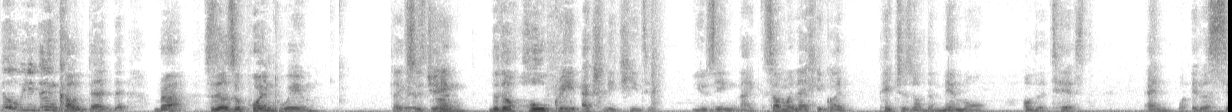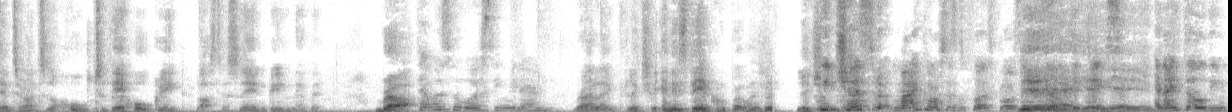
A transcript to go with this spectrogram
no, you didn't count that, that bruh. So there was a point where, like, so Who's during the, the whole grade actually cheated using like someone actually got pictures of the memo of the test, and it was sent around to the whole to their whole grade last year. So they're in grade eleven, bruh, That was the worst thing we done. bruh. Like literally, and it's their group, but literally. We just my class is the first class that yeah, the yeah, test. yeah, yeah, And yeah. I told him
